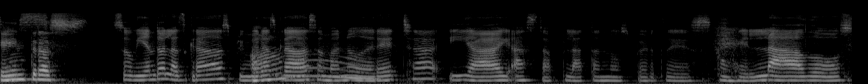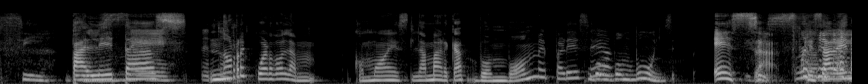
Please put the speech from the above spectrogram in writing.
Entras subiendo las gradas, primeras gradas a mano ah. derecha y hay hasta plátanos verdes congelados. Sí, paletas. no recuerdo la cómo es la marca, Bombón me parece. Bombón. Esa, que saben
